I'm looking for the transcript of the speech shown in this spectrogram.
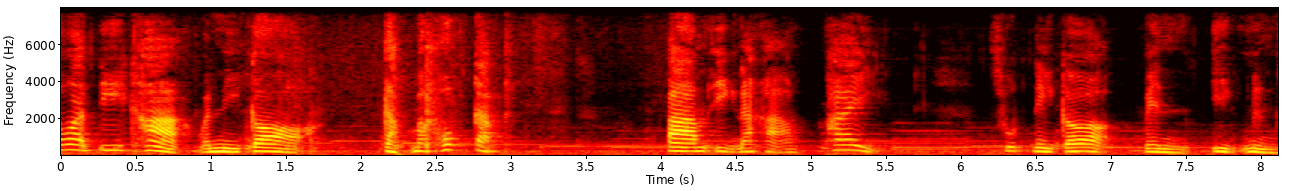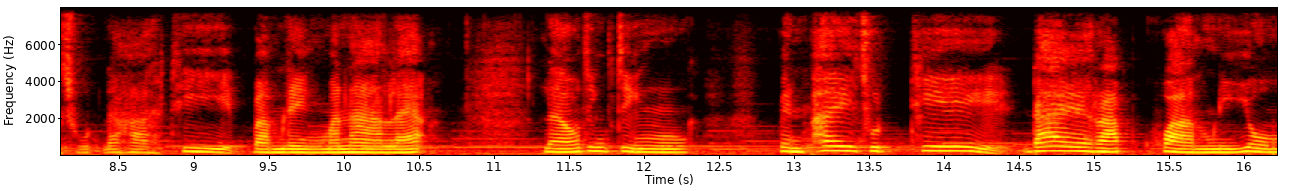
สวัสดีค่ะ วันนี้ก็กลับมาพบกับปาล์มอีกนะคะไพ่ชุดนี้ก็เป็นอีกหนึ่งชุดนะคะ ที่ปาล์มเลงมานานแล้ว แล้วจริงๆเป็นไพ่ชุดที่ได้รับความนิยม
